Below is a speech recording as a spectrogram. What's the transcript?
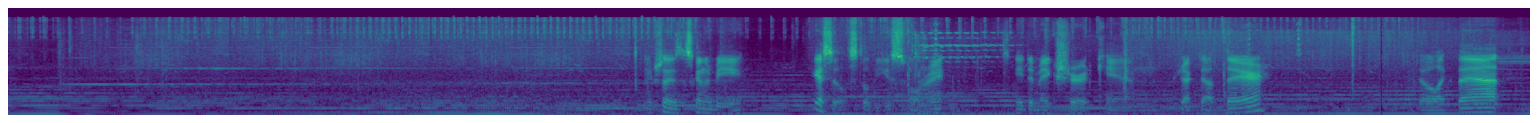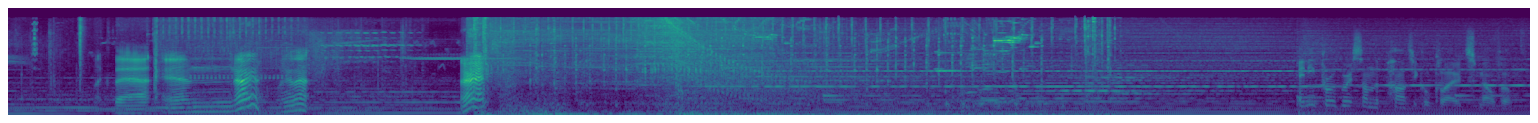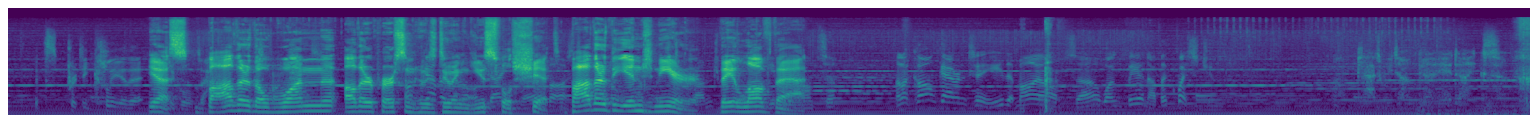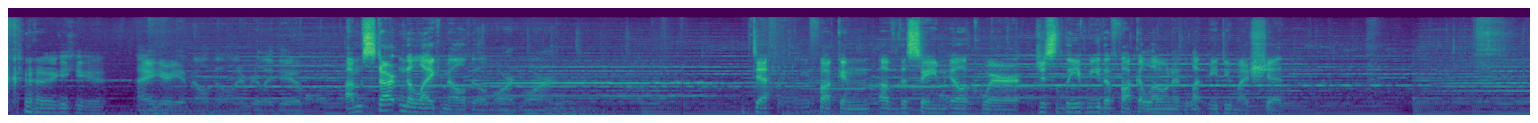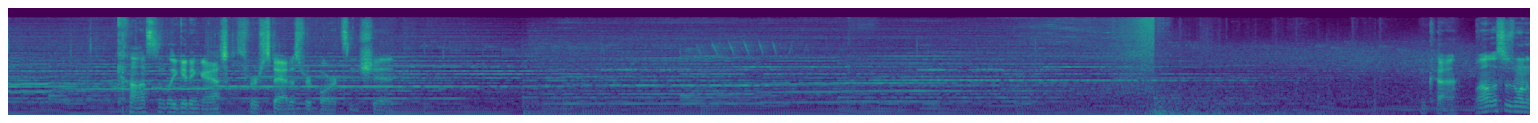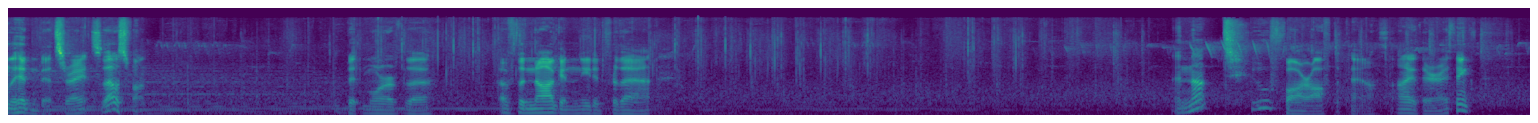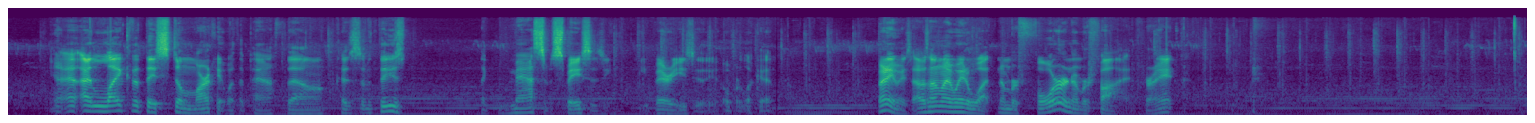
Actually, is this gonna be... I guess it'll still be useful, right? Just need to make sure it can project out there. Go like that. Like that. And... Oh yeah, look at that. Alright. Any progress on the particle clouds, Melville? It's pretty clear that Yes, bother the one other person who's doing useful shit. Bother the engineer. They love that. I hear you, Melville. I really do. I'm starting to like Melville more and more. Definitely fucking of the same ilk where just leave me the fuck alone and let me do my shit. Constantly getting asked for status reports and shit. Well, this is one of the hidden bits, right? So that was fun. A bit more of the of the noggin needed for that. And not too far off the path either. I think I, I like that they still mark it with a path though, because with these like massive spaces, you, you very easily overlook it. But anyways, I was on my way to what? Number four or number five, right?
